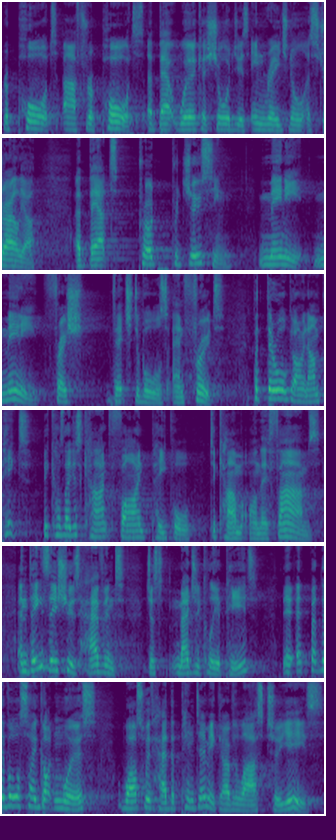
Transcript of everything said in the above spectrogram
report after report about worker shortages in regional Australia, about pro producing many, many fresh vegetables and fruit. But they're all going unpicked because they just can't find people to come on their farms. And these issues haven't just magically appeared, but they've also gotten worse whilst we've had the pandemic over the last two years.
